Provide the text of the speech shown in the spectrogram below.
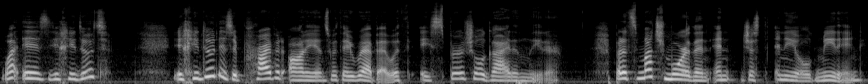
What is Yichidut? Yichidut is a private audience with a Rebbe, with a spiritual guide and leader. But it's much more than just any old meeting.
